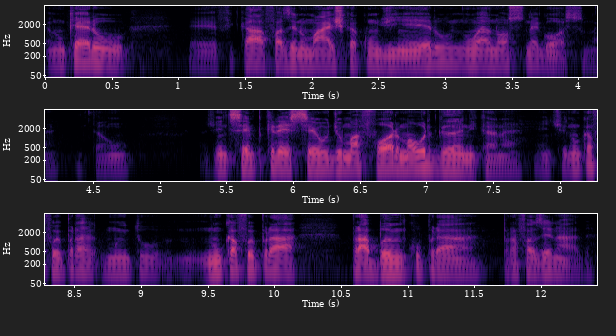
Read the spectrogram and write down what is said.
Eu não quero eh, ficar fazendo mágica com dinheiro, não é o nosso negócio, né? Então, a gente sempre cresceu de uma forma orgânica, né? A gente nunca foi para muito, nunca foi para banco para fazer nada.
